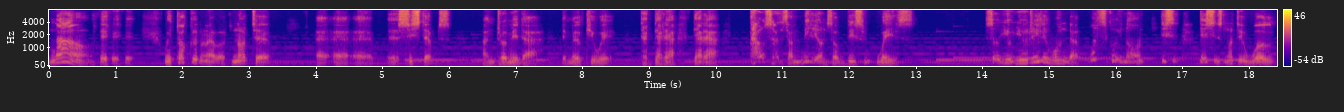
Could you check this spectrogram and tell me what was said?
Now we're talking about not uh, uh, uh, uh, systems, Andromeda, the Milky Way. That there are there are thousands and millions of these ways. So you, you really wonder what's going on. This is this is not a world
